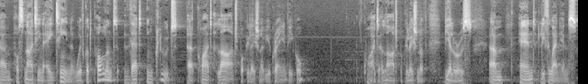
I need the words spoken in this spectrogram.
um, post 1918, we've got Poland that includes quite a large population of Ukrainian people, quite a large population of Belarus, um, and Lithuanians.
